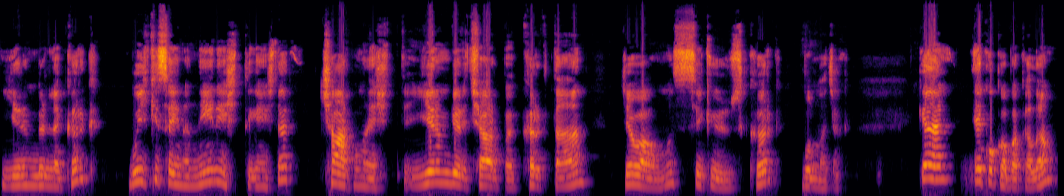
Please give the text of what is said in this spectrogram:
21 ile 40. Bu iki sayının neyine eşitti gençler? Çarpımına eşitti. 21 çarpı 40'tan cevabımız 840 bulunacak. Gel EKOK'a bakalım.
